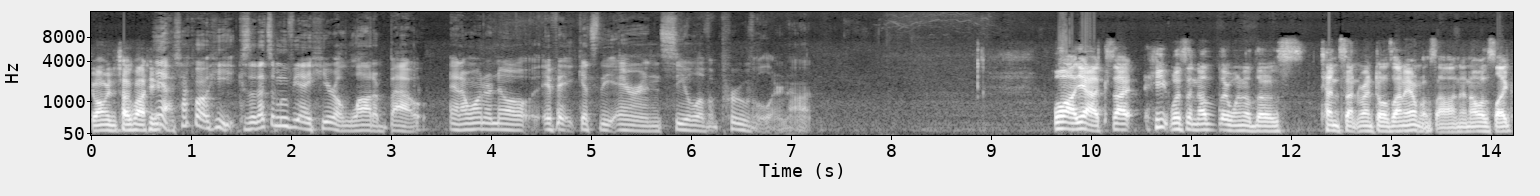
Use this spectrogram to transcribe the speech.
you want me to talk about Heat? Yeah, talk about Heat because that's a movie I hear a lot about, and I want to know if it gets the Aaron seal of approval or not. Well, yeah, because I Heat was another one of those ten cent rentals on Amazon, and I was like,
